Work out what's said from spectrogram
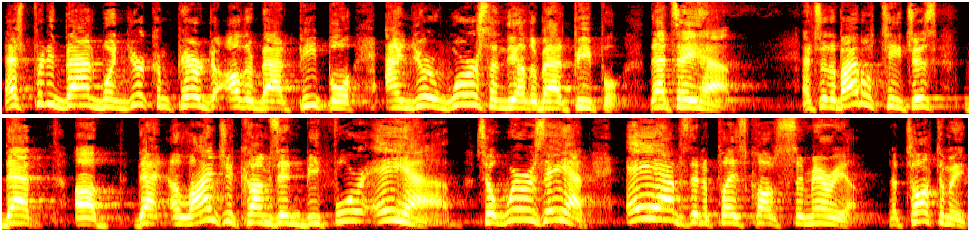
That's pretty bad when you're compared to other bad people and you're worse than the other bad people. That's Ahab. And so the Bible teaches that, uh, that Elijah comes in before Ahab. So where is Ahab? Ahab's in a place called Samaria. Now talk to me.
